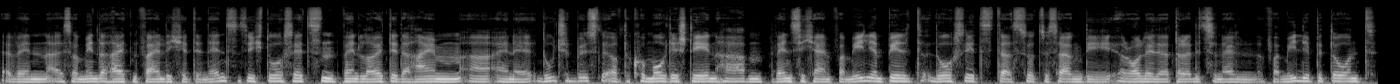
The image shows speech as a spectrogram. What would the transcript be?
wenn also minderheitenfeindliche Tendenzen sich durchsetzen, wenn Leute daheim äh, eine Dutschebüste auf der Kommode stehen haben, wenn sich ein Familienbild durchsetzt, das sozusagen die Rolle der traditionellen Familie betont,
